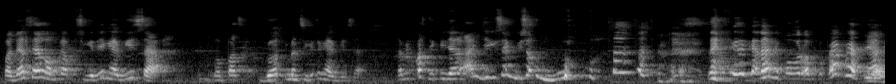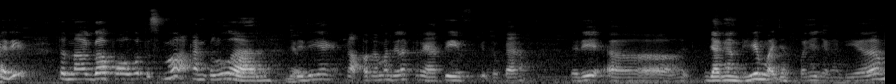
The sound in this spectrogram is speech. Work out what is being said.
Padahal saya lompat segitu nggak bisa. Lompat got cuma segitu nggak bisa. Tapi pas dikejar anjing saya bisa buh. Tapi karena di power of kepepet kan. Iya. Jadi tenaga power itu semua akan keluar. Iya. Jadi yang pertama adalah kreatif gitu kan. Jadi eh, jangan diem aja pokoknya jangan diem,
